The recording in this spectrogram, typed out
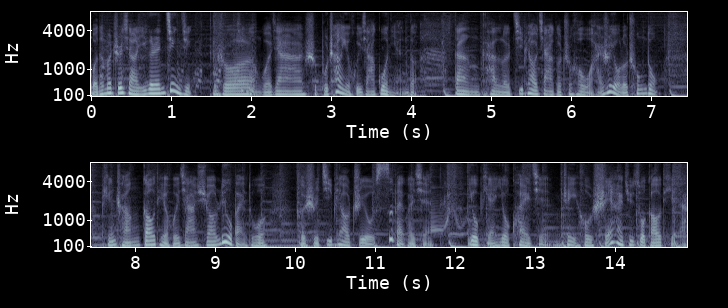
我他妈只想一个人静静。他说，尽管国家是不倡议回家过年的，但看了机票价格之后，我还是有了冲动。平常高铁回家需要六百多，可是机票只有四百块钱，又便宜又快捷。这以后谁还去坐高铁啊？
